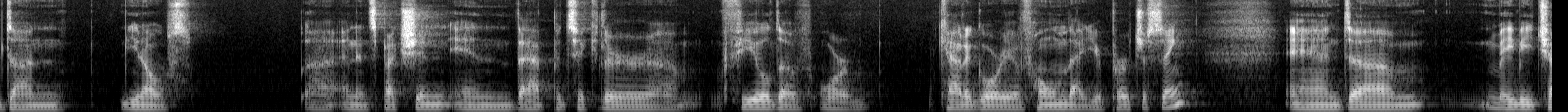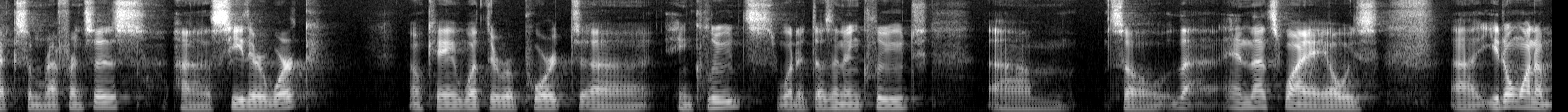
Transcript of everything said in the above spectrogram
done, you know, uh, an inspection in that particular um, field of or category of home that you're purchasing, and um, maybe check some references, uh, see their work, okay, what the report uh, includes, what it doesn't include. Um, so, that, and that's why I always, uh, you don't want to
